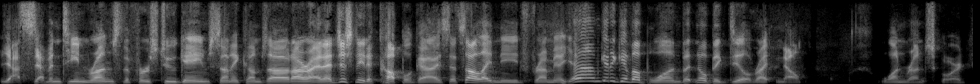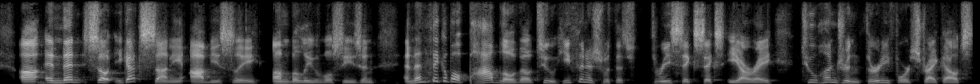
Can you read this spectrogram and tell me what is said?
Yeah, 17 runs the first two games. Sonny comes out. All right, I just need a couple guys. That's all I need from you. Yeah, I'm going to give up one, but no big deal, right? No. One run scored. Uh, and then, so you got Sonny, obviously, unbelievable season. And then think about Pablo, though, too. He finished with this 366 ERA, 234 strikeouts.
